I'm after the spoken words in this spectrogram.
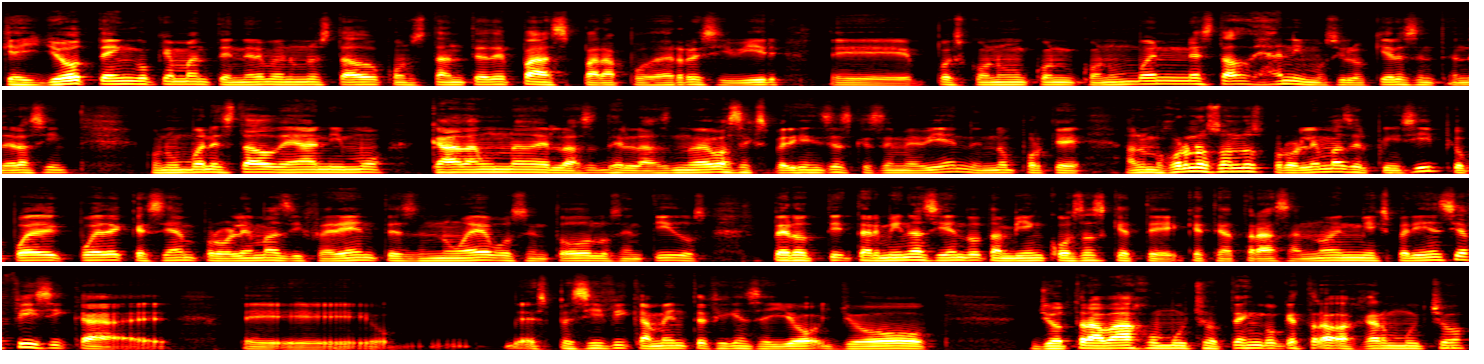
que yo tengo que mantenerme en un estado constante de paz para poder recibir, eh, pues con un, con, un buen estado de ánimo, si lo quieres entender así, con un buen estado de ánimo, cada una de las, de las nuevas experiencias que se me vienen, ¿no? Porque a lo mejor no son los problemas del principio, puede, puede que sean problemas diferentes, nuevos en todos los sentidos, pero termina siendo también cosas que te, que te ¿no? En mi experiencia física, eh, eh, específicamente, fíjense, yo, yo yo trabajo mucho, tengo que trabajar mucho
